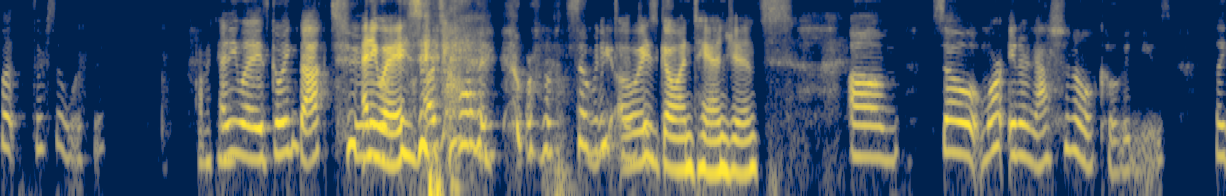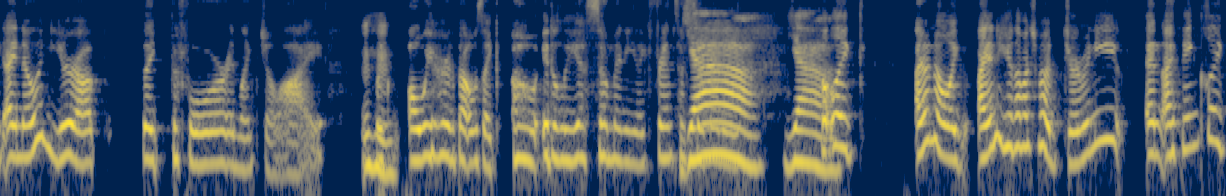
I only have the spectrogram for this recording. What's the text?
but they're so worth it. Anyways, going back to Anyways. topic. So many we always go on tangents. Um, so more international COVID news. Like I know in Europe, like before in like July, like Mhm. all we heard about was like, oh, Italy has so many, like France has so many. Yeah. Yeah. But like, I don't know, like I didn't hear that much about Germany, and I think like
